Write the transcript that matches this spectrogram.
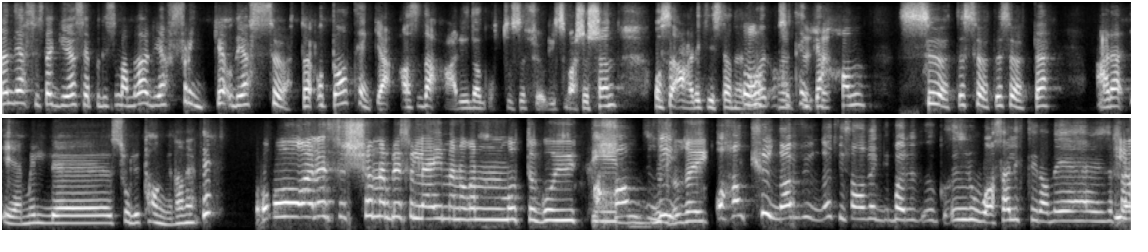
Men jeg syns det er gøy å se på de som er med der. De er flinke og de er søte. Og da tenker jeg, altså da er det jo Dagotto selvfølgelig som er så skjønn, og så er det Christian Ødegaard. Og så tenker jeg han søte, søte, søte Er det Emil eh, Solli Tangen han heter? Å, jeg skjønner. Jeg ble så lei meg når han måtte gå ut i Han røyk. Og han kunne ha vunnet hvis han hadde bare roa seg litt. Grann i, Ja,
